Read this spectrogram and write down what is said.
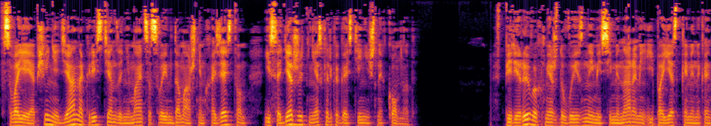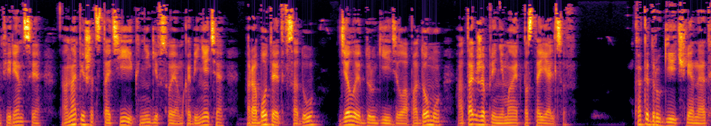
В своей общине Диана Кристиан занимается своим домашним хозяйством и содержит несколько гостиничных комнат. В перерывах между выездными семинарами и поездками на конференции она пишет статьи и книги в своем кабинете, работает в саду, делает другие дела по дому, а также принимает постояльцев. Как и другие члены от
